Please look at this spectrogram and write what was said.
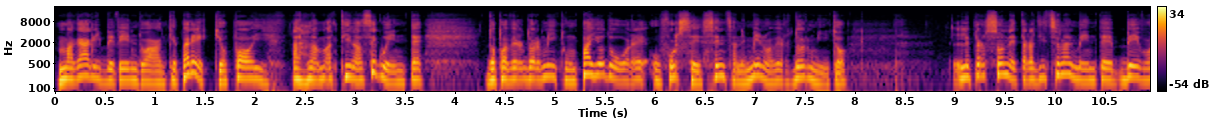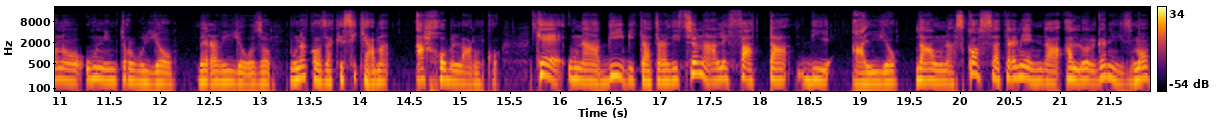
magari bevendo anche parecchio, poi alla mattina seguente, dopo aver dormito un paio d'ore o forse senza nemmeno aver dormito, le persone tradizionalmente bevono un intruglio meraviglioso, una cosa che si chiama ajo blanco, che è una bibita tradizionale fatta di aglio. Dà una scossa tremenda all'organismo,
